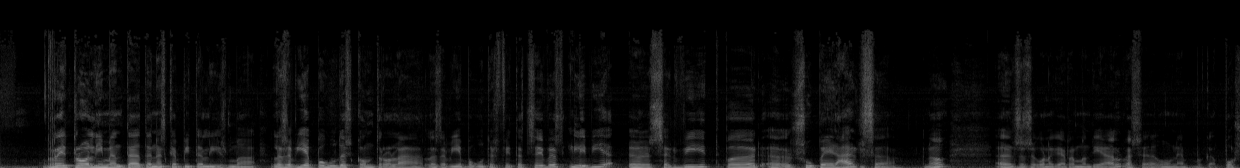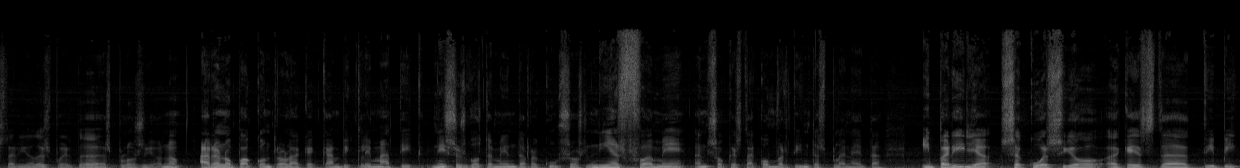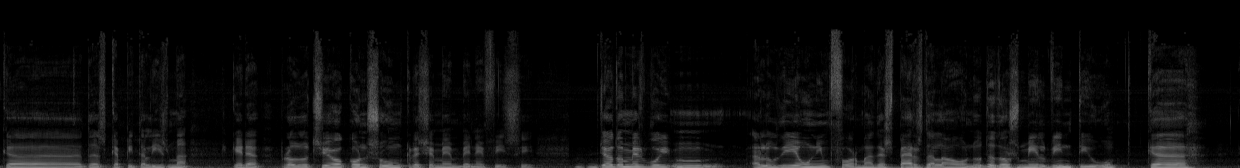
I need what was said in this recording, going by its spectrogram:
retroalimentat en el capitalisme, les havia pogut controlar, les havia pogut fer seves i li havia eh, servit per eh, superar-se, no? En la Segona Guerra Mundial va ser una època posterior després de l'explosió, no? Ara no pot controlar aquest canvi climàtic, ni l'esgotament de recursos, ni es famer en el que està convertint el planeta. I perilla la cohesió aquesta típica del capitalisme que era producció, consum, creixement, benefici. Jo només vull mm, al·ludir a un informe d'experts de la ONU de 2021 que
